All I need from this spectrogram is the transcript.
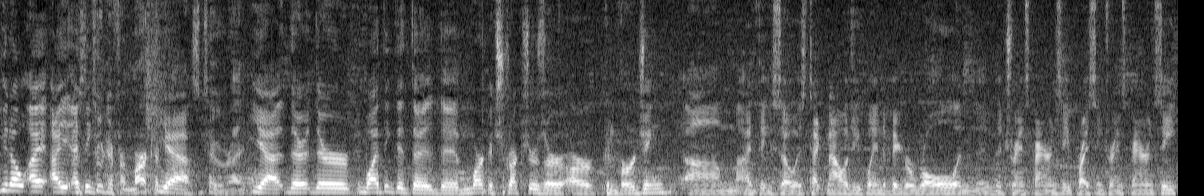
You know, I, I, I think two different market yeah, models too, right? Yeah, they're they're. Well, I think that the, the market structures are, are converging. Um, I think so. Is technology playing a bigger role in, in the transparency, pricing transparency,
